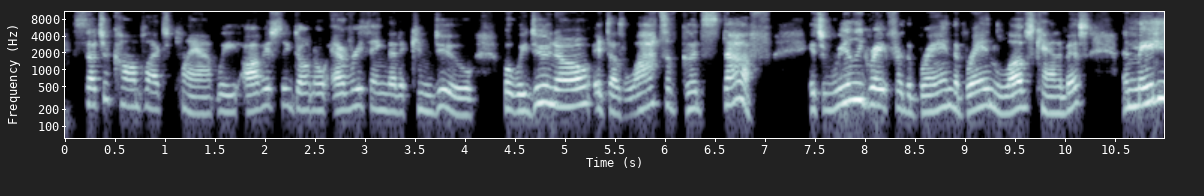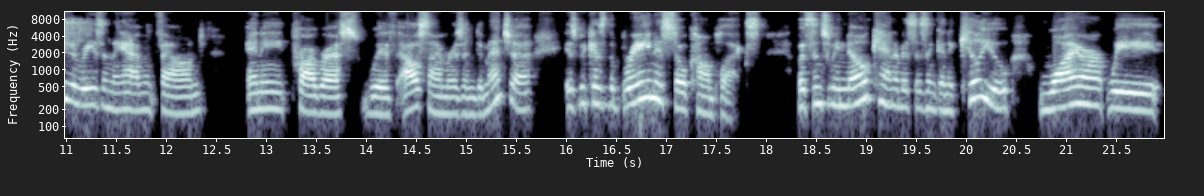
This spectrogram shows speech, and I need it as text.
it's such a complex plant. We obviously don't know everything that it can do, but we do know it does lots of good stuff. It's really great for the brain. The brain loves cannabis, and maybe the reason they haven't found any progress with Alzheimer's and dementia is because the brain is so complex but since we know cannabis isn't going to kill you, why aren't we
